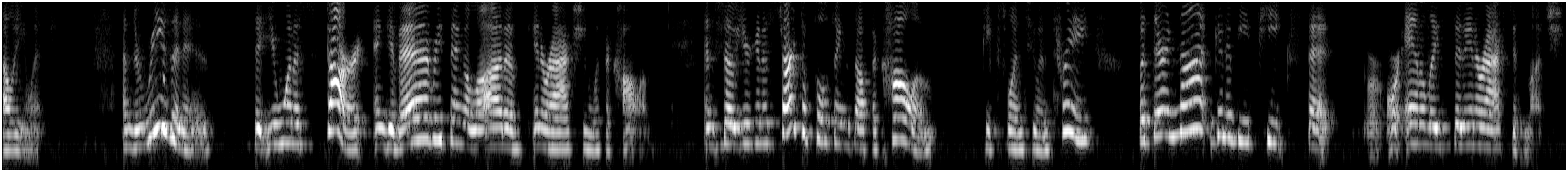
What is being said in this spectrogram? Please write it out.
eluent. And the reason is that you want to start and give everything a lot of interaction with the column. And so you're going to start to pull things off the column, peaks one, two, and three, but they're not going to be peaks that or, or analytes that interacted much.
